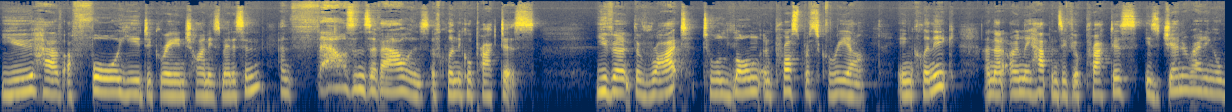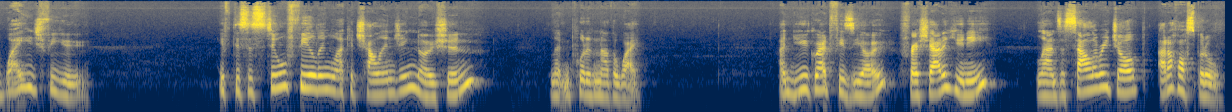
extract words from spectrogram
You have a four year degree in Chinese medicine and thousands of hours of clinical practice. You've earned the right to a long and prosperous career in clinic, and that only happens if your practice is generating a wage for you. If this is still feeling like a challenging notion, let me put it another way. A new grad physio, fresh out of uni, lands a salary job at a hospital.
